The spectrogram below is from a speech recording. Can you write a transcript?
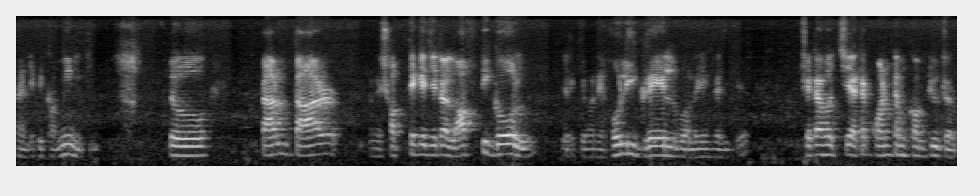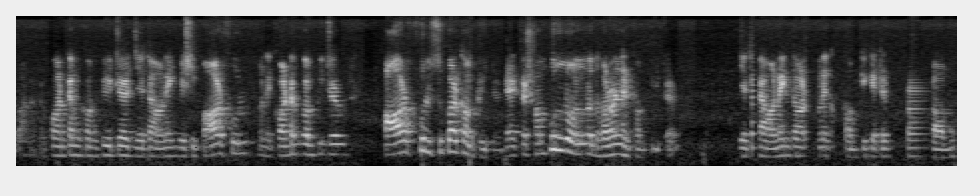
সাইন্টিফিক কমিউনিটি তো তার তার মানে সব থেকে যেটা লফটি গোল যেটাকে মানে হোলি গ্রেল বলে ইংরেজিতে সেটা হচ্ছে একটা কোয়ান্টাম কম্পিউটার বানানো। কোয়ান্টাম কম্পিউটার যেটা অনেক বেশি পাওয়ারফুল মানে কোয়ান্টাম কম্পিউটার পাওয়ারফুল সুপার কম্পিউটার এটা একটা সম্পূর্ণ অন্য ধরনের কম্পিউটার যেটা অনেক ধরনের কমপ্লিকেটেড প্রবলেম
